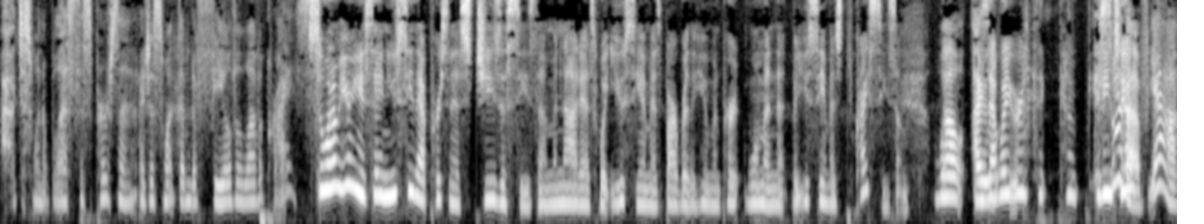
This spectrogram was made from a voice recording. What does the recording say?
I just want to bless this person. I just want them to feel the love of Christ. So what I'm hearing you saying, you see that person as Jesus sees them, and not as what you see him as Barbara, the human per- woman, that, but you see him as Christ sees him. Well, I Is that what you were th- kind of getting sort to? of, yeah.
